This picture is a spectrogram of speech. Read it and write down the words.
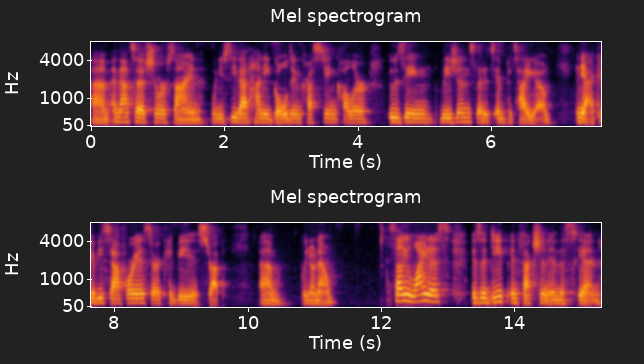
Um, and that's a sure sign when you see that honey golden crusting color oozing lesions that it's impetigo. And yeah, it could be Staph aureus or it could be strep. Um, we don't know. Cellulitis is a deep infection in the skin.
